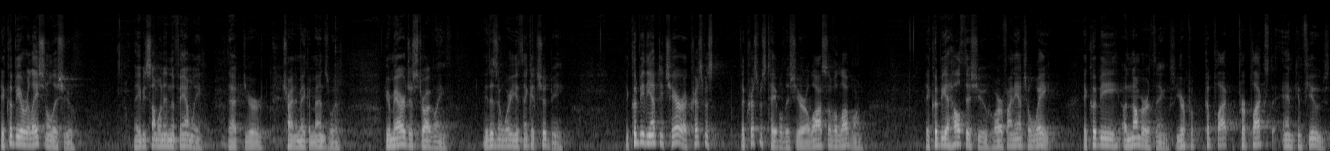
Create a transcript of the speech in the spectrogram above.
It could be a relational issue. Maybe someone in the family that you're trying to make amends with. Your marriage is struggling. It isn't where you think it should be. It could be the empty chair at Christmas, the Christmas table this year, a loss of a loved one. It could be a health issue or a financial weight. It could be a number of things. You're perplexed and confused.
